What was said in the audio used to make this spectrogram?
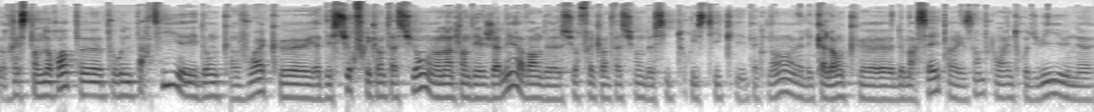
reste en Europe euh, pour une partie. Et donc, on voit qu'il y a des surfréquentations. On n'entendait jamais avant de surfréquentation de sites touristiques. Et maintenant, les calanques de Marseille, par exemple, ont introduit une,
